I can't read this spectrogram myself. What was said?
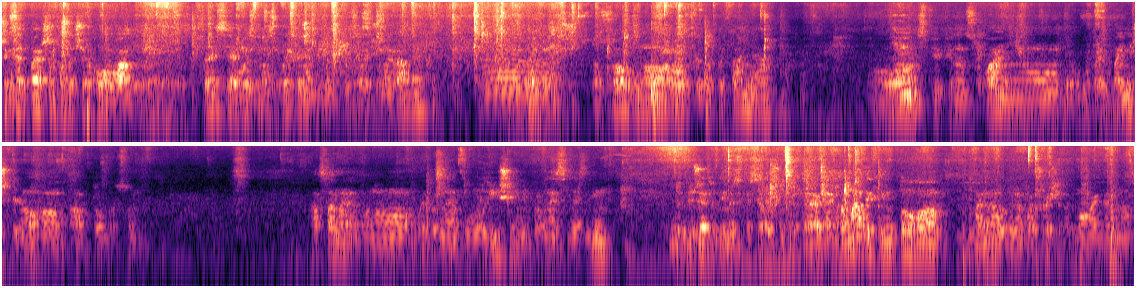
61 позачергова сесія 8 скликання Київської селищної ради. Е, Стосовно розгляду питання по співфінансуванню придбанні шкільного автобусу. А саме воно викладене у рішенні про внесення змін до бюджету Димирської селищної територіальної громади. Крім того, Марина Володимирівна, про що ще тут мова йде у нас?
